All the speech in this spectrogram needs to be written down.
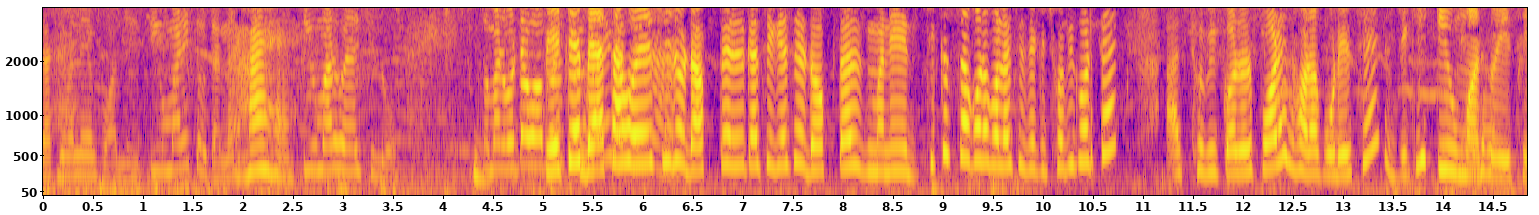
যাকে মানে বলে। টিউমারই তো ওটা না? হ্যাঁ হ্যাঁ। টিউমার হয়েছিল। তোমার ওটা পেটে ব্যথা হয়েছিল কাছে গেছে মানে চিকিৎসা করে বলেছে যে কি ছবি করতে। আর ছবি করার পরে ধরা পড়েছে যে কি টিউমার হয়েছে।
